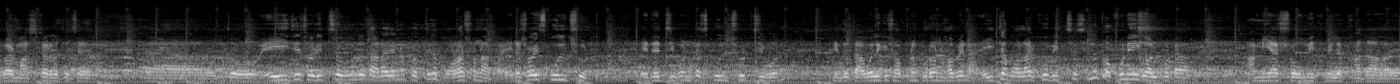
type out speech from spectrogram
আবার মাস্টার হতে চায় তো এই যে চরিত্রগুলো তারা যেন প্রত্যেকে পড়াশোনা পায় এটা সবাই স্কুল ছুট, এদের জীবনটা স্কুল ছুট জীবন, কিন্তু তা বলে কি স্বপ্ন পূরণ হবে না এইটা বলার খুব ইচ্ছা ছিল, তখন এই গল্পটা আমি আর সৌমিত মিলে ফাঁদা হয়।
